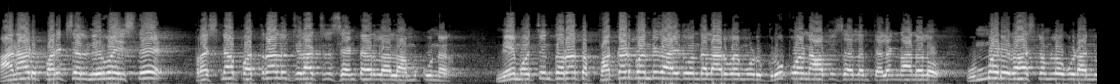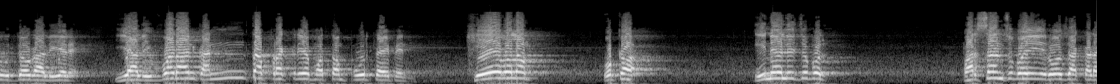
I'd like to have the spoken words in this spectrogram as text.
ఆనాడు పరీక్షలు నిర్వహిస్తే ప్రశ్న పత్రాలు జిరాక్స్ సెంటర్లలో అమ్ముకున్నారు. మేము వచ్చిన తర్వాత పకడ్బందీగా ఐదు వందల అరవై మూడు గ్రూప్ వన్ ఆఫీసర్లను తెలంగాణలో ఉమ్మడి రాష్ట్రంలో కూడా అన్ని ఉద్యోగాలు ఇవ్వలే ఇవాళ ఇవ్వడానికి అంత ప్రక్రియ మొత్తం పూర్తి అయిపోయింది కేవలం ఒక ఇనెలిజిబుల్ పర్సన్స్ పోయి ఈరోజు రోజు అక్కడ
